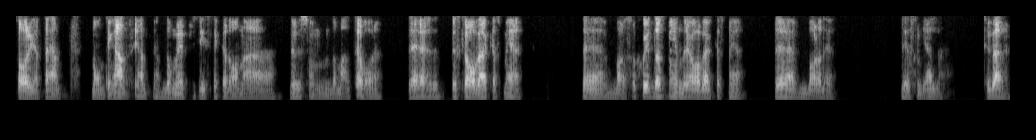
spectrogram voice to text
så har det ju inte hänt någonting alls egentligen. De är precis likadana nu som de alltid har varit. Det, det ska avverkas mer. Det bara så skyddas mindre, avverkas mer. Det är bara det, det som gäller tyvärr.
